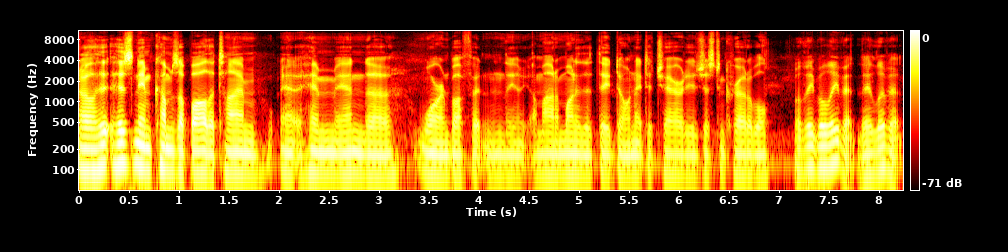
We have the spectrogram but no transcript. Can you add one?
Well, his name comes up all the time. Uh, him and uh, Warren Buffett and the amount of money that they donate to charity is just incredible. Well, they believe it. They live it.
